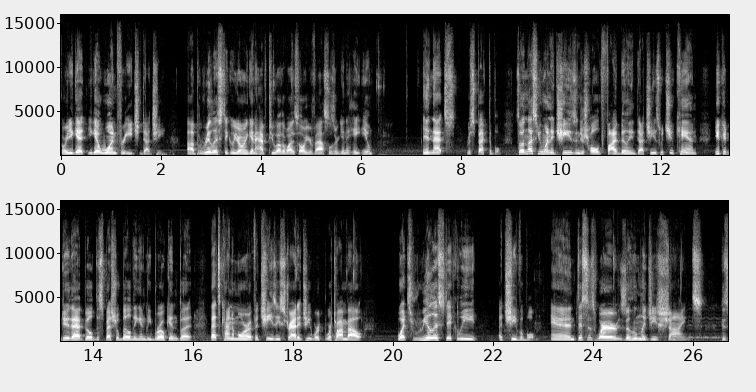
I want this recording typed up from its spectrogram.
or you get you get one for each duchy. Uh, but realistically, you're only going to have two. Otherwise, all your vassals are going to hate you, and that's respectable. So unless you want to cheese and just hold five billion duchies, which you can, you could do that, build the special building, and be broken. But that's kind of more of a cheesy strategy. We're we're talking about what's realistically achievable, and this is where Zahumliji shines because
